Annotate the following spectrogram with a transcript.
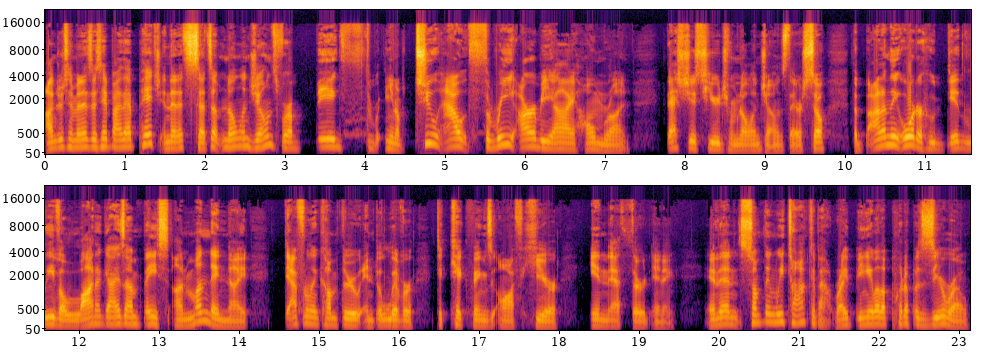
Andres Gimenez is hit by that pitch, and then it sets up Nolan Jones for a big, th- you know, two out, three RBI home run. That's just huge from Nolan Jones there. So the bottom of the order, who did leave a lot of guys on base on Monday night, definitely come through and deliver to kick things off here in that third inning. And then something we talked about, right? Being able to put up a zero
